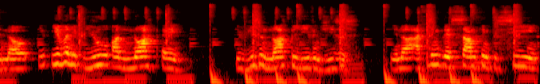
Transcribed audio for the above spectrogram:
You know, even if you are not a if you do not believe in Jesus, you know, I think there's something to see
